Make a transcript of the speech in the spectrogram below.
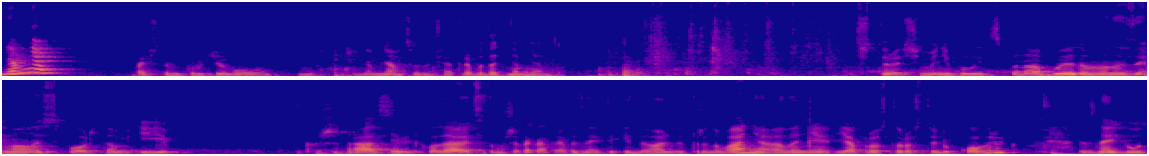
Ням-ням. Бачите, викручує голову. Ну, Ням-ням це означає, треба дати ням-ням. До речі, мені болить спина, бо я давно не займалася спортом і кожен раз я відкладаюся, тому що така треба знайти ідеальне тренування, але ні, я просто розстелю коврик, знайду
